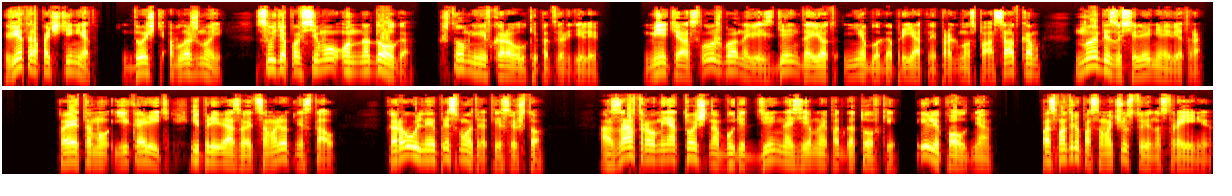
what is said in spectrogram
Ветра почти нет, дождь облажной. Судя по всему, он надолго, что мне и в караулке подтвердили. Метеослужба на весь день дает неблагоприятный прогноз по осадкам, но без усиления ветра. Поэтому якорить и привязывать самолет не стал. Караульные присмотрят, если что. А завтра у меня точно будет день наземной подготовки. Или полдня. Посмотрю по самочувствию и настроению.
